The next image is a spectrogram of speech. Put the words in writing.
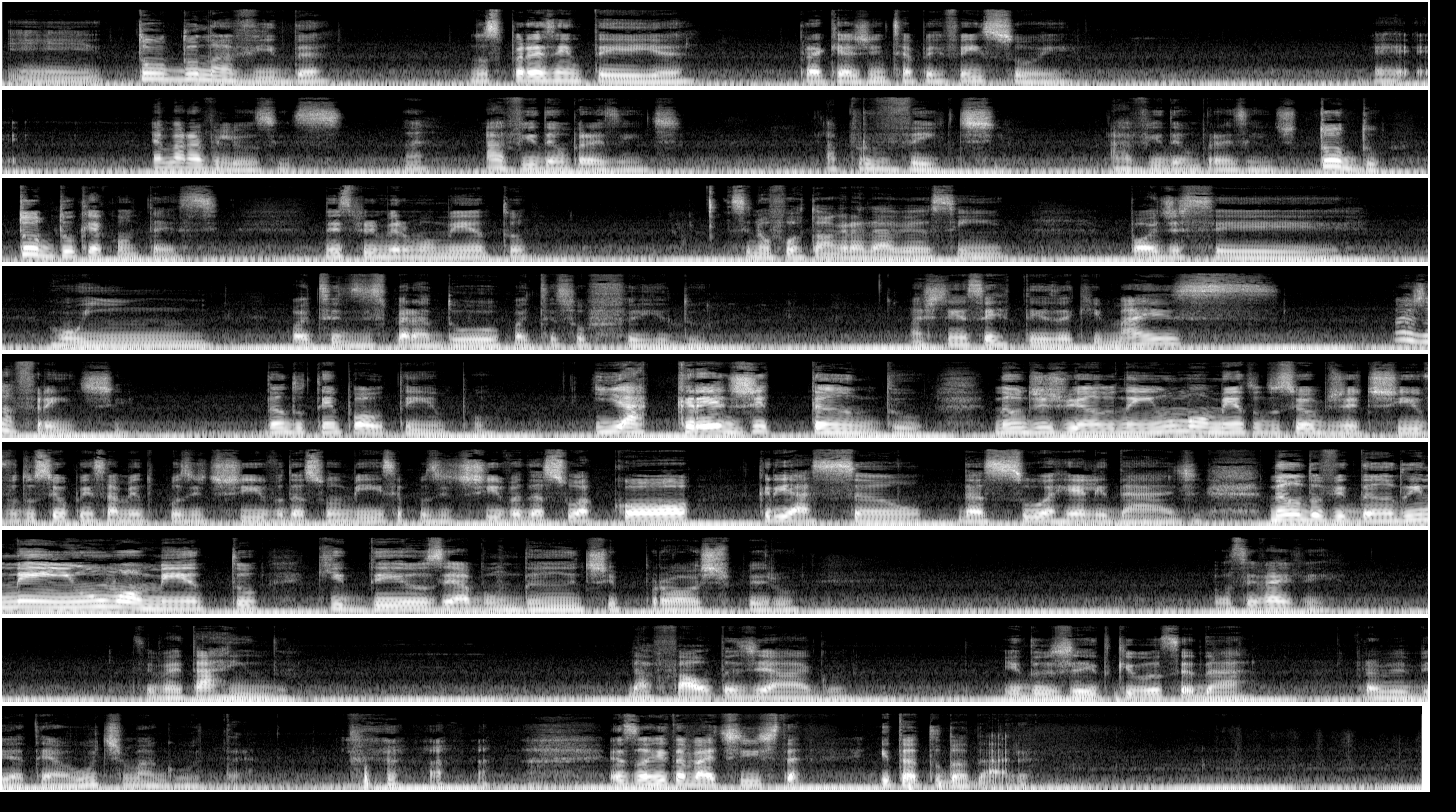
E tudo na vida nos presenteia para que a gente se aperfeiçoe. É, é maravilhoso isso, né? A vida é um presente. Aproveite. A vida é um presente. Tudo, tudo o que acontece nesse primeiro momento, se não for tão agradável assim, pode ser ruim, pode ser desesperador, pode ser sofrido. Mas tenha certeza que mais mais na frente, dando tempo ao tempo, e acreditando, não desviando nenhum momento do seu objetivo, do seu pensamento positivo, da sua ambiência positiva, da sua co-criação, da sua realidade. Não duvidando em nenhum momento que Deus é abundante e próspero. Você vai ver. Você vai estar tá rindo da falta de água e do jeito que você dá para beber até a última gota. Eu sou Rita Batista e tá tudo a dar.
